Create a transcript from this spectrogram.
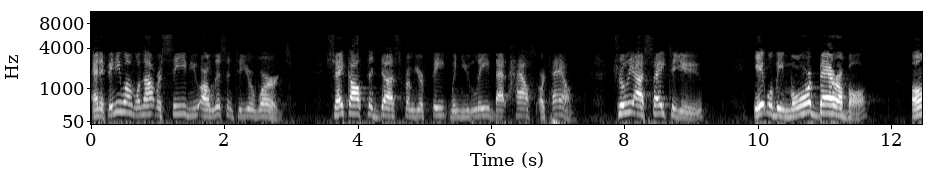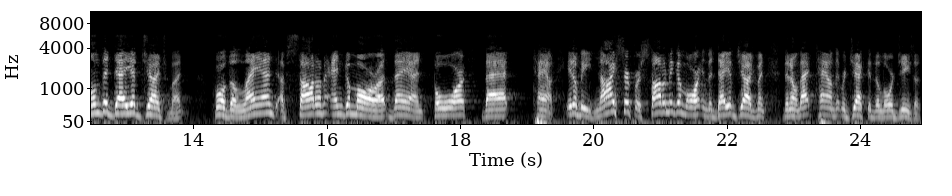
And if anyone will not receive you or listen to your words, shake off the dust from your feet when you leave that house or town. Truly I say to you, it will be more bearable on the day of judgment for the land of Sodom and Gomorrah than for that town. It'll be nicer for Sodom and Gomorrah in the day of judgment than on that town that rejected the Lord Jesus.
